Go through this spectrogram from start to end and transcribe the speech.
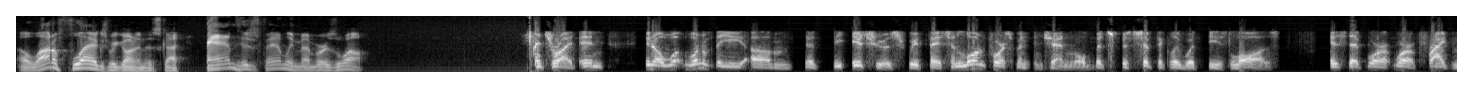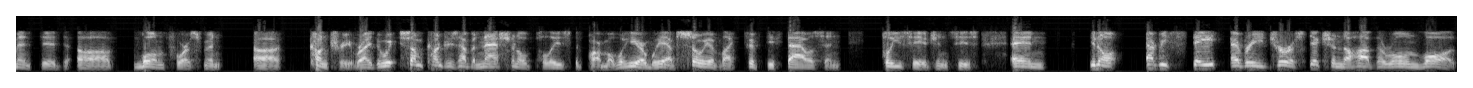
A lot of flags regarding this guy. and his family member as well. That's right, and you know one of the, um, the the issues we face in law enforcement in general, but specifically with these laws, is that we're we're a fragmented uh, law enforcement uh, country, right? Some countries have a national police department. Well, here we have so we have like fifty thousand police agencies, and you know every state, every jurisdiction, they'll have their own laws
